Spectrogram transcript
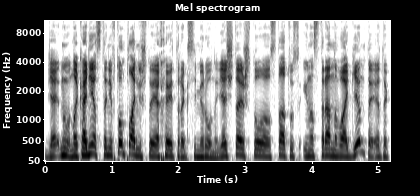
Я, ну, наконец-то не в том плане, что я хейтер Оксимирона. Я считаю, что статус иностранного агента это,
